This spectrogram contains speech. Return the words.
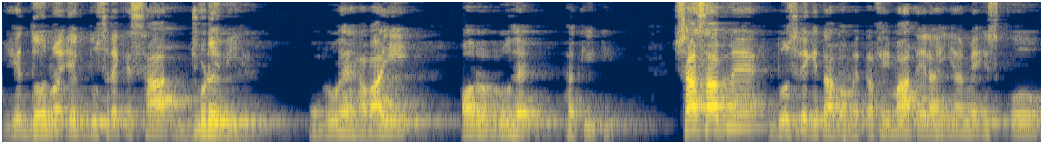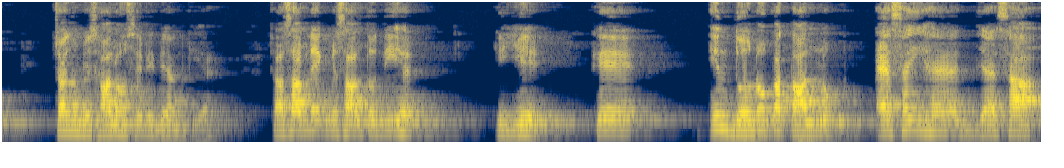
یہ دونوں ایک دوسرے کے ساتھ جڑے بھی ہیں۔ روح ہوائی اور روح حقیقی۔ شاہ صاحب نے دوسری کتابوں میں تفیمات الہیہ میں اس کو چند مثالوں سے بھی بیان کیا ہے۔ شاہ صاحب نے ایک مثال تو دی ہے کہ یہ کہ ان دونوں کا تعلق ایسا ہی ہے جیسا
